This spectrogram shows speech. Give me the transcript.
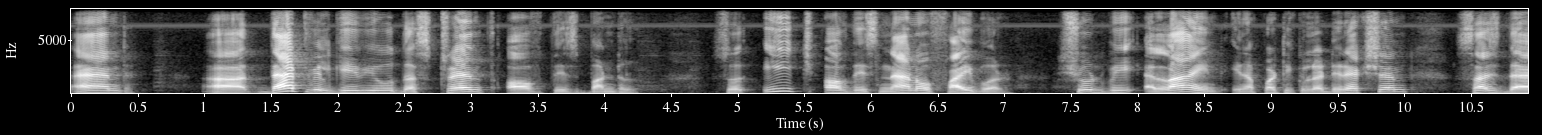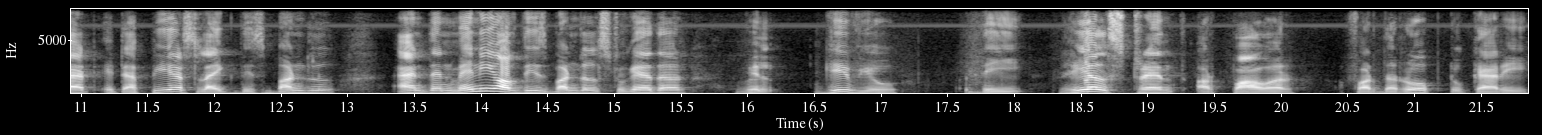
and uh, that will give you the strength of this bundle. So, each of these nano fiber should be aligned in a particular direction such that it appears like this bundle and then many of these bundles together will give you the real strength or power for the rope to carry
